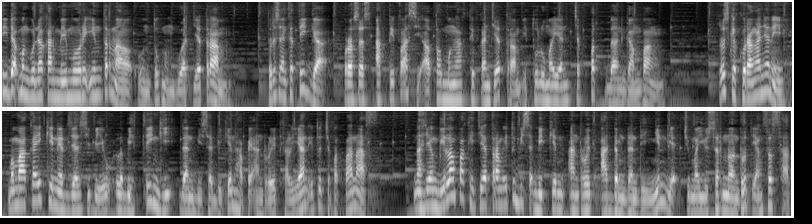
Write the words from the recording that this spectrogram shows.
tidak menggunakan memori internal untuk membuat JetRAM. Terus yang ketiga, proses aktivasi atau mengaktifkan JetRAM itu lumayan cepat dan gampang. Terus kekurangannya nih, memakai kinerja CPU lebih tinggi dan bisa bikin HP Android kalian itu cepat panas. Nah, yang bilang pakai JetRAM itu bisa bikin Android adem dan dingin ya cuma user non-root yang sesat.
